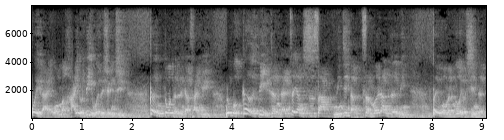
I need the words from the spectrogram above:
未来我们还有立委的选举，更多的人要参与。如果各地仍然这样厮杀，民进党怎么让人民？对我们能够有信任。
